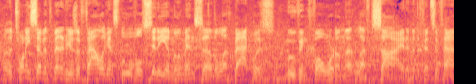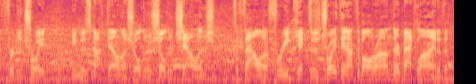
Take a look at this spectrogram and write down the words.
In the 27th minute, here's a foul against Louisville City. Amoo-Mensah, the left back, was moving forward on that left side in the defensive half for Detroit. He was knocked down on a shoulder to shoulder challenge. It's a foul and a free kick to Detroit. They knocked the ball around their back line to the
